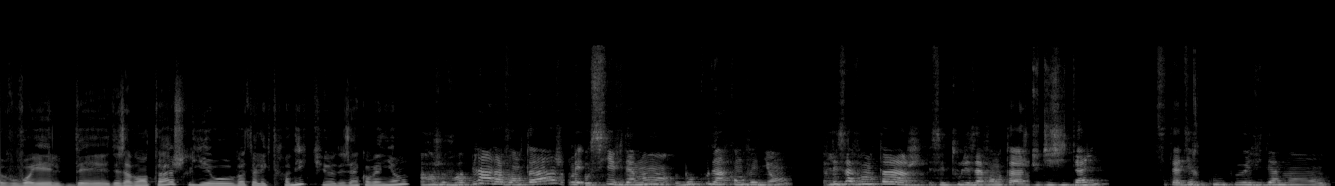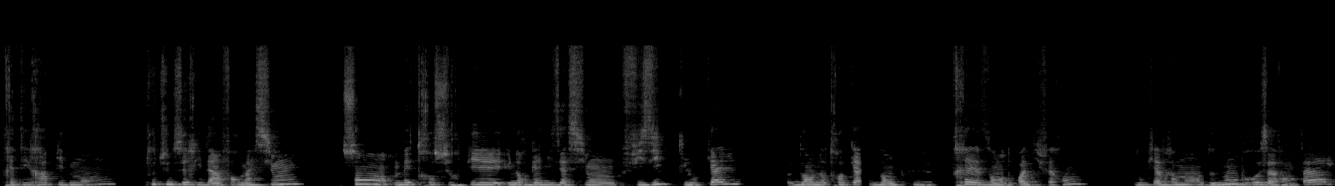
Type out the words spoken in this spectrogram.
vous voyez des, avantages liés au vote électronique, des inconvénients? Alors je vois plein d'avantages, mais aussi évidemment beaucoup d'inconvénients. Les avantages, c'est tous les avantages du digital, c'est-à-dire qu'on peut évidemment traiter rapidement toute une série d'informations sans mettre sur pied une organisation physique locale, dans notre cas dans plus de 13 endroits différents. Donc il y a vraiment de nombreux avantages.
